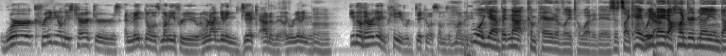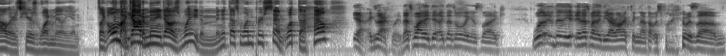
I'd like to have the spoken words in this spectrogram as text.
we're creating all these characters and making all this money for you and we're not getting dick out of it like we're getting Mhm. even though they were getting paid ridiculous sums of money Well, yeah, but not comparatively to what it is. It's like, hey, Well, we yeah. made a hundred million dollars. Here's one million. It's like, oh my god, a million dollars. Wait a minute, that's one percent. What the hell? yeah exactly that's why they did like that's the whole thing is like well and that's why like the ironic thing that i thought was funny was um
